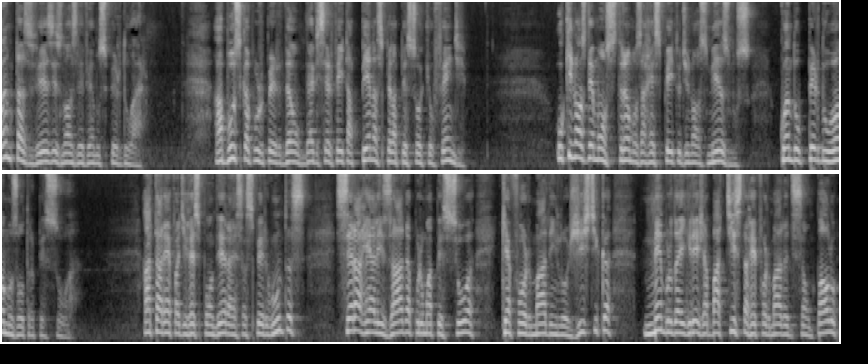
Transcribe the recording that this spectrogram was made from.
Quantas vezes nós devemos perdoar? A busca por perdão deve ser feita apenas pela pessoa que ofende? O que nós demonstramos a respeito de nós mesmos quando perdoamos outra pessoa? A tarefa de responder a essas perguntas será realizada por uma pessoa que é formada em logística, membro da Igreja Batista Reformada de São Paulo,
